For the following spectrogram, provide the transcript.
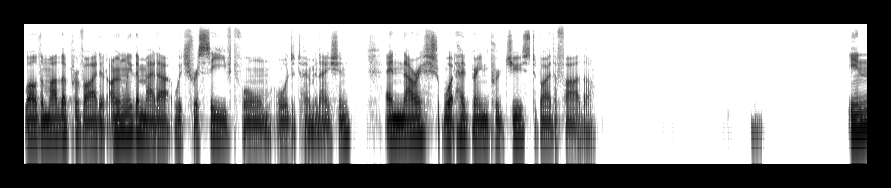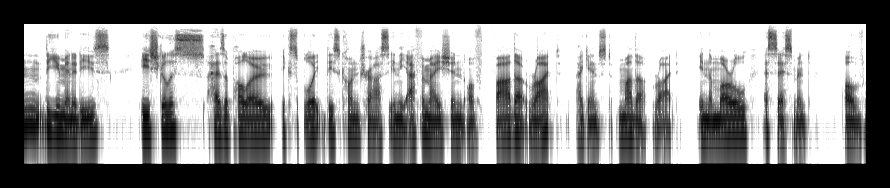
while the mother provided only the matter which received form or determination and nourished what had been produced by the father. In the Eumenides, Aeschylus has Apollo exploit this contrast in the affirmation of father right against mother right in the moral assessment of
